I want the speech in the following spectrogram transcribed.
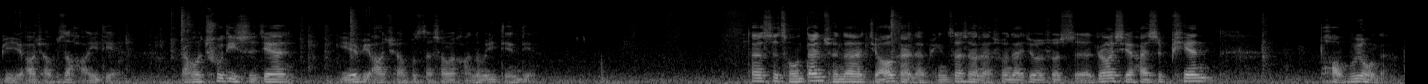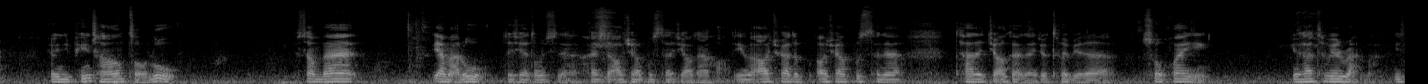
比 Ultra Boost 好一点，然后触地时间也比 Ultra Boost 稍微好那么一点点。但是从单纯的脚感的评测上来说呢，就是说是这双鞋还是偏跑步用的，就你平常走路、上班、压马路这些东西呢，还是 Ultra Boost 的脚感好，因为 Ultra 的 Ultra Boost 呢，它的脚感呢就特别的受欢迎，因为它特别软嘛，你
